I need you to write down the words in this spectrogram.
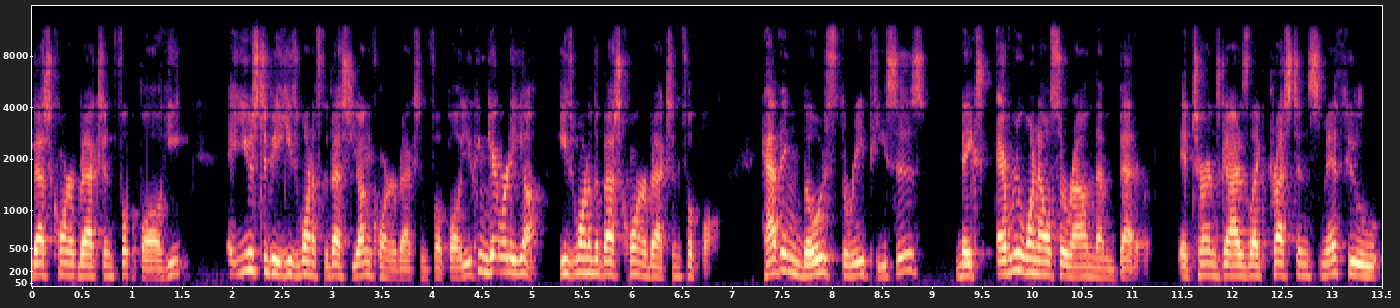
best cornerbacks in football. He it used to be he's one of the best young cornerbacks in football. You can get rid of young. He's one of the best cornerbacks in football. Having those three pieces makes everyone else around them better. It turns guys like Preston Smith, who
